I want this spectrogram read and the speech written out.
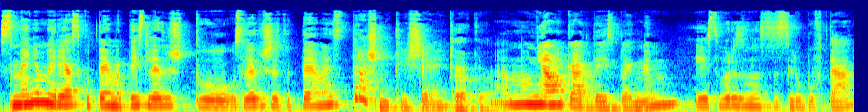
Сменяме рязко темата и следващата тема е страшно клише. Така. Но няма как да избегнем и е свързана с любовта.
